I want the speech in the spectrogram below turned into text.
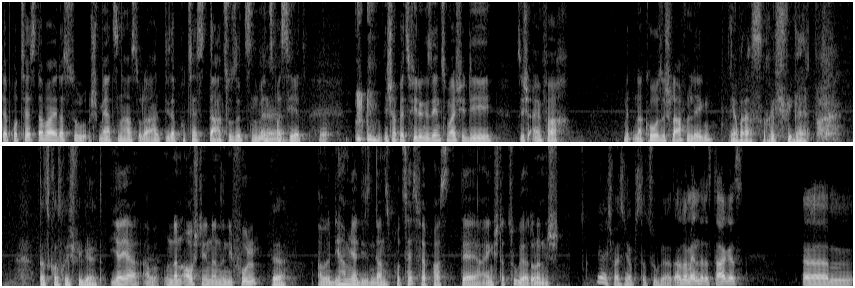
der Prozess dabei, dass du Schmerzen hast oder halt dieser Prozess da zu sitzen, wenn es Ja, ja. Ich habe jetzt viele gesehen, zum Beispiel, die sich einfach mit Narkose schlafen legen. Ja, aber das ist richtig viel Geld. Das kostet richtig viel Geld. Ja, ja, aber, und dann aufstehen, dann sind die full. Ja. Aber die haben ja diesen ganzen Prozess verpasst, der ja eigentlich dazugehört, oder nicht? Ja, ich weiß nicht, ob es dazugehört. Also am Ende des Tages, ähm,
